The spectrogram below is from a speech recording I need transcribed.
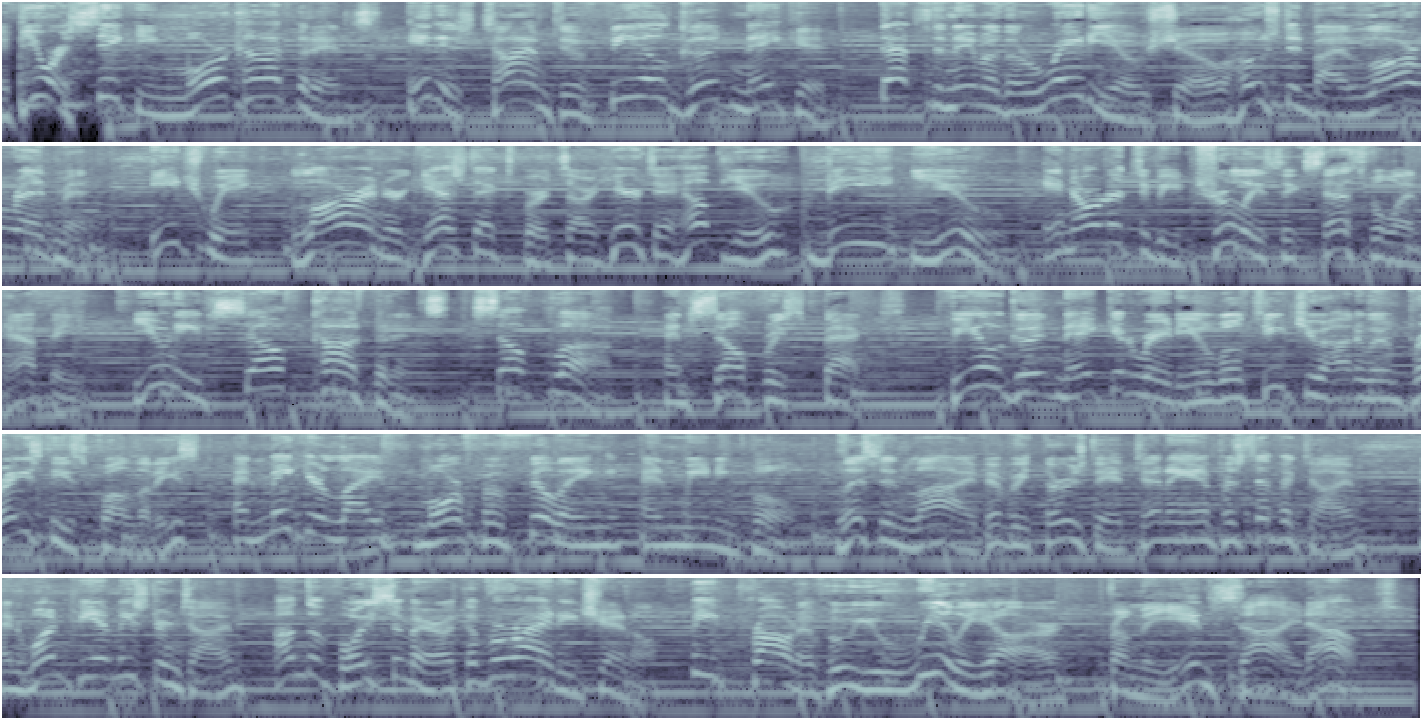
If you are seeking more confidence, it is time to feel good naked. That's the name of the radio show hosted by Laura Redmond. Each week, Laura and her guest experts are here to help you be you. In order to be truly successful and happy, you need self confidence, self love, and self respect. Feel Good Naked Radio will teach you how to embrace these qualities and make your life more fulfilling and meaningful. Listen live every Thursday at 10 a.m. Pacific Time and 1 p.m. Eastern Time on the Voice America Variety Channel. Be proud of who you really are from the inside out.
